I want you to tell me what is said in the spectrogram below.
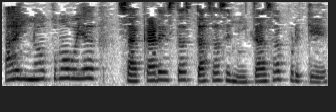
ay, no, ¿cómo voy a sacar estas tazas en mi casa? Porque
